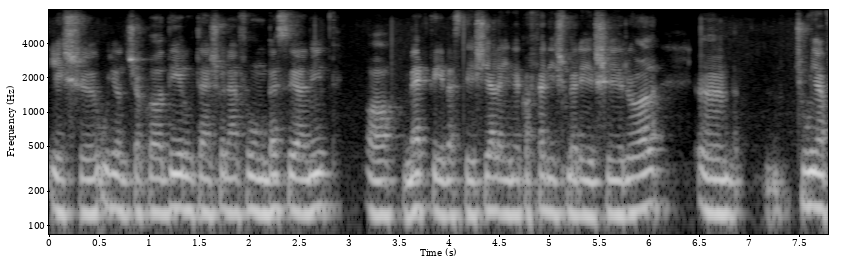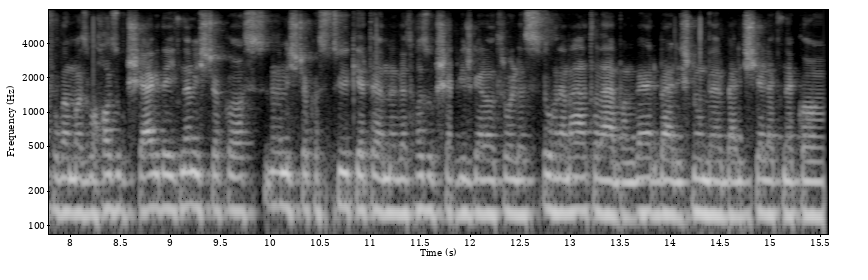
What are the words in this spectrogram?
és ugyancsak a délután során fogunk beszélni a megtévesztés jeleinek a felismeréséről, csúnyán fogalmazva hazugság, de itt nem is csak a, nem is csak a szűk értelmevet hazugságvizsgálatról lesz szó, hanem általában verbális, nonverbális jeleknek a,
